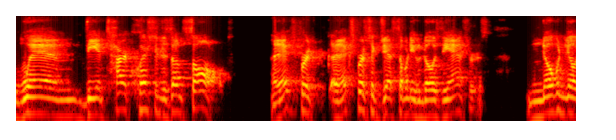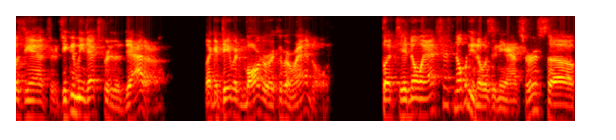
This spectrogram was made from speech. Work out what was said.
when the entire question is unsolved. An expert an expert suggests somebody who knows the answers. Nobody knows the answers. You can be an expert in the data, like a David Marler or Kevin Randle, but to no answers, nobody knows any answers uh,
